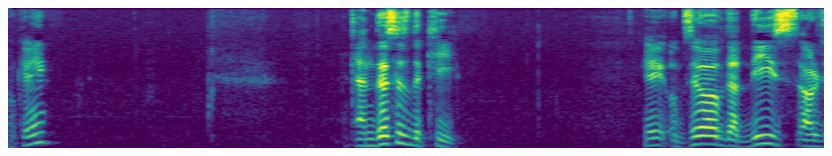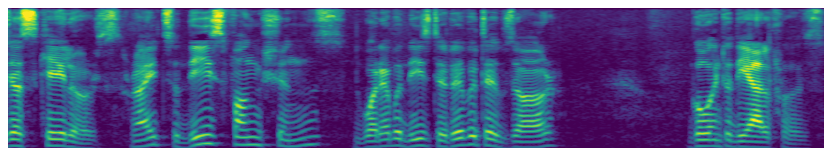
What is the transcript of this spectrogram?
Okay? And this is the key. Okay, observe that these are just scalars, right? So these functions, whatever these derivatives are, go into the alphas.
